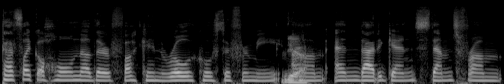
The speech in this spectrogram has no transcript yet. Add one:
that's like a whole nother fucking roller coaster for me. Yeah. Um, and that again stems from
